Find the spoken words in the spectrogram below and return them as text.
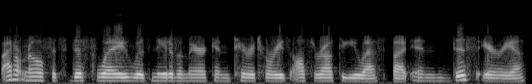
I don't know if it's this way with Native American territories all throughout the U.S., but in this area,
